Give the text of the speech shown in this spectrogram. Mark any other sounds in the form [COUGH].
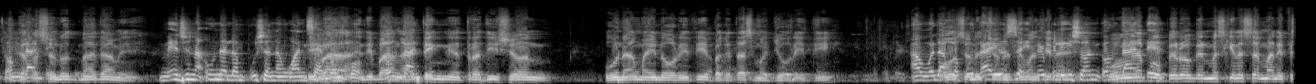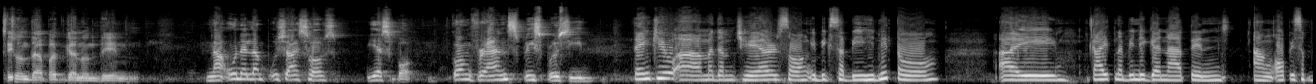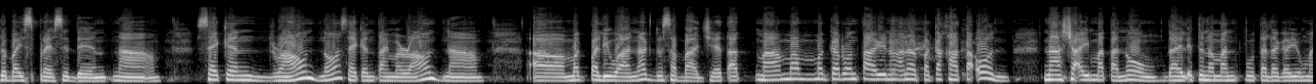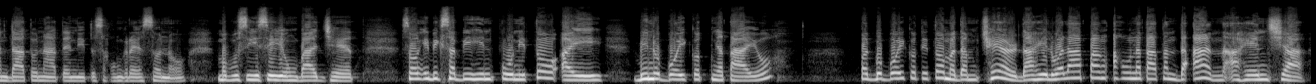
Kong Dante. Kakasunod, Madam eh. Medyo nauna lang po siya ng one Di second ba, po. di ba ang Kong Dante. ating uh, tradition, unang minority, pagkatas majority? Ah, wala O, pa po tayo sunod-sunod sa naman sila. interpolation, Kong Oo nga Dante. po, pero gan, maski na sa manifestation, dapat ganun din. Nauna lang po siya, so yes po. Kong Franz, please proceed. Thank you, ah, Madam Chair. So, ang ibig sabihin nito ay kahit na binigyan natin ang Office of the Vice President na second round, no, second time around na ah, magpaliwanag do sa budget at ma- ma- magkaroon tayo ng ano, pagkakataon na siya ay matanong dahil ito naman po talaga yung mandato natin dito sa Kongreso, no. Mabusisi yung budget. So, ang ibig sabihin po nito ay binoboykot niya tayo pagboboykot ito, Madam Chair, dahil wala pang akong natatandaan na ahensya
